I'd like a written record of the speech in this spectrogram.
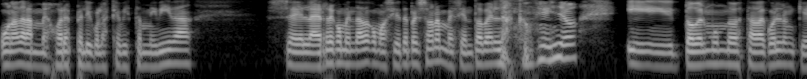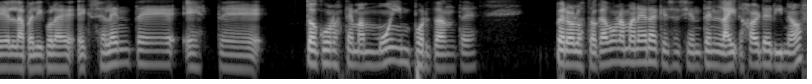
una de las mejores películas que he visto en mi vida. Se la he recomendado como a siete personas, me siento a verla con ellos y todo el mundo está de acuerdo en que la película es excelente, este, toca unos temas muy importantes pero los toca de una manera que se sienten lighthearted enough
